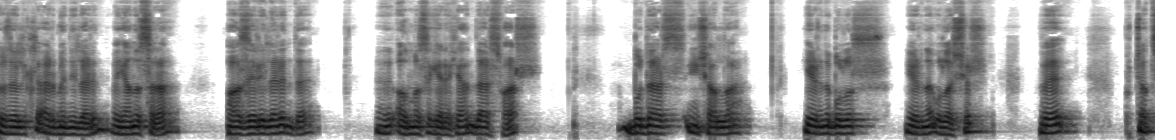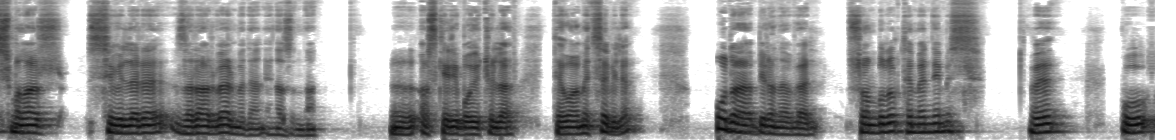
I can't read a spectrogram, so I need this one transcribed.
özellikle Ermenilerin ve yanı sıra Azerilerin de e, alması gereken ders var. Bu ders inşallah yerini bulur, yerine ulaşır ve bu çatışmalar sivillere zarar vermeden en azından e, askeri boyutuyla devam etse bile o da bir an evvel son bulur temennimiz ve bu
